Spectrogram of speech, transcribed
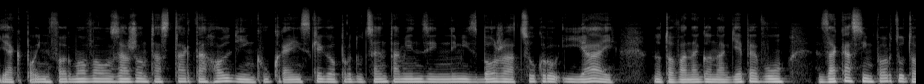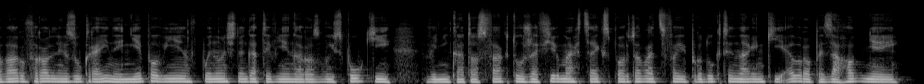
Jak poinformował zarząd Astarta Holding, ukraińskiego producenta m.in. zboża, cukru i jaj, notowanego na GPW, zakaz importu towarów rolnych z Ukrainy nie powinien wpłynąć negatywnie na rozwój spółki. Wynika to z faktu, że firma chce eksportować swoje produkty na rynki Europy Zachodniej.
